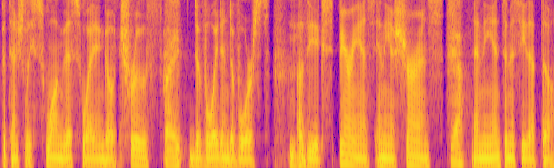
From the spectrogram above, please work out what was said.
potentially swung this way and go truth Right. devoid and divorced mm-hmm. of the experience and the assurance Yeah. and the intimacy that the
